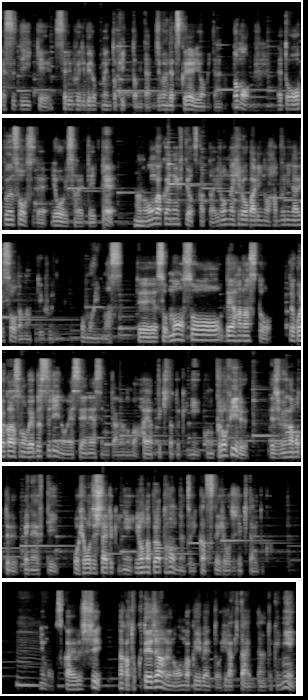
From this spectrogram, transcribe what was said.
SDK、 self development kit みたいな、自分で作れるよみたいなのも、えっと、オープンソースで用意されていて、あの、音楽 NFT を使ったいろんな広がりのハブになりそうだなっていうふうに思います。で、そう、妄想で話すと、でこれからその Web3 の SNS みたいなのが流行ってきたときに、このプロフィールで自分が持ってる NFT を表示したいときに、いろんなプラットフォームのやつを一括で表示できたりとかうんにも使えるし、なんか特定ジャンルの音楽イベントを開きたいみたいなときに、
